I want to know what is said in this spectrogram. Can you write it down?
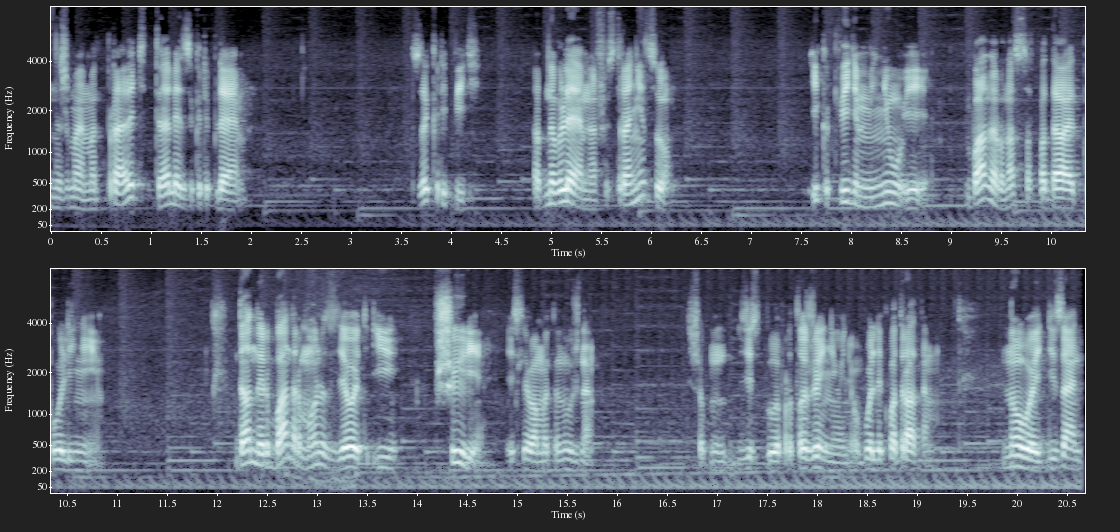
Нажимаем «Отправить», далее закрепляем. Закрепить. Обновляем нашу страницу. И как видим, меню и баннер у нас совпадают по линии. Данный баннер можно сделать и шире, если вам это нужно. Чтобы здесь было продолжение у него более квадратным новый дизайн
